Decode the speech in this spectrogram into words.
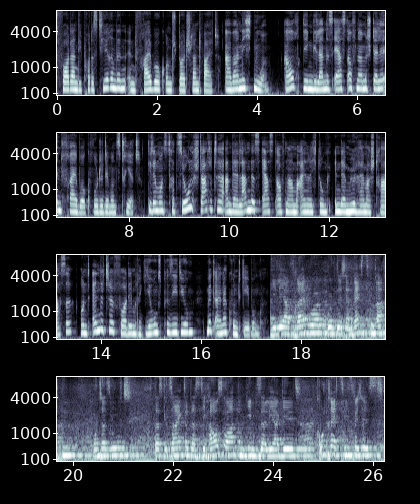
fordern die Protestierenden in Freiburg und deutschlandweit. Aber nicht nur. Auch gegen die Landeserstaufnahmestelle in Freiburg wurde demonstriert. Die Demonstration startete an der Landeserstaufnahmeeinrichtung in der Mülheimer Straße und endete vor dem Regierungspräsidium mit einer Kundgebung. Die Lea Freiburg wurde durch ein Rechtsgutachten untersucht, das gezeigt hat, dass die Hausordnung, die in dieser Lea gilt, grundrechtswidrig ist.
